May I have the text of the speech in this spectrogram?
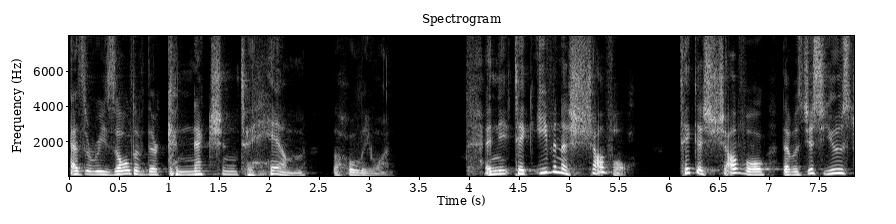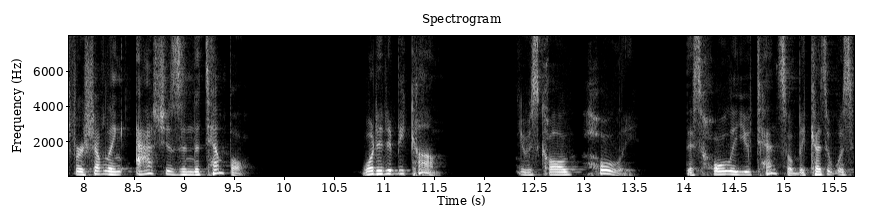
as a result of their connection to Him, the Holy One. And you take even a shovel, take a shovel that was just used for shoveling ashes in the temple. What did it become? It was called holy, this holy utensil, because it was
